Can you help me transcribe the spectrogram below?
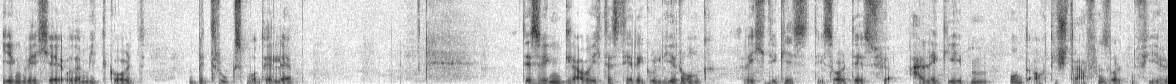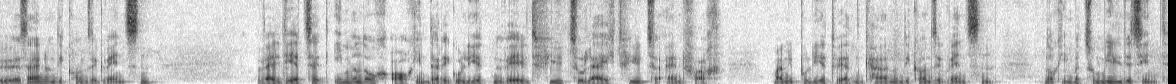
irgendwelche oder mit Gold Betrugsmodelle. Deswegen glaube ich, dass die Regulierung richtig ist. Die sollte es für alle geben und auch die Strafen sollten viel höher sein und die Konsequenzen, weil derzeit immer noch auch in der regulierten Welt viel zu leicht, viel zu einfach manipuliert werden kann und die Konsequenzen noch immer zu milde sind.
